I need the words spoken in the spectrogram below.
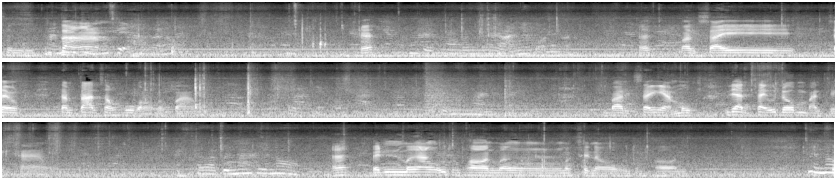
สันท่านตาไม่กินเสียงทำไมเนาะฮะเสียงข้าวมันขา ดนี่ก่อนนี่ก่อนฮะมันใส่ใส่น้ำตาลสองบวงเปล่าเป็นยังไงๆบ้านใส่เงี้ยมุกยันใส่อุดมบ้านเจ๊ขาวแต่ว่าเป็นนั่งคือนอกฮะเป็นเมืองอุทุมพรเมืองเมืองเซโนอุทุมพร คือนอก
